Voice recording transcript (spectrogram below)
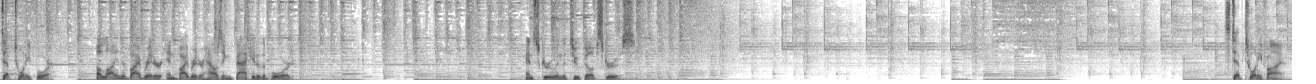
Step 24. Align the vibrator and vibrator housing back into the board and screw in the two Phillips screws. Step 25.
